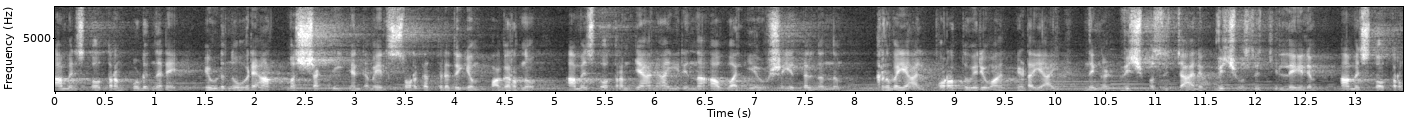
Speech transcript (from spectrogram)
ആമൻ സ്തോത്രം പൊടുന്നനെ എവിടുന്ന് ഒരു ആത്മശക്തി എന്റെ മേൽ സ്വർഗത്തിലധികം പകർന്നു. ആമൻ സ്തോത്രം ഞാനായിരുന്ന ആ വലിയ വിഷയത്തിൽ നിന്നും കൃപയാൽ പുറത്തു വരുവാൻ ഇടയായി. നിങ്ങൾ വിശ്വസിച്ചാലും വിശ്വസിച്ചില്ലെങ്കിലും ആമൻ. സ്തോത്രം.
